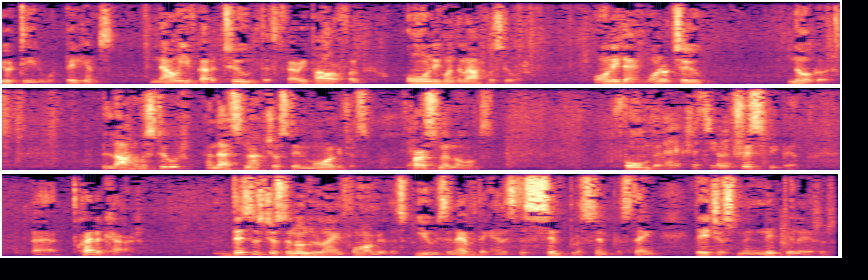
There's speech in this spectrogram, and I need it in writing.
you're dealing with billions. Now you've got a tool that's very powerful only when the lot us do it. Only then. One or two, no good. A lot of us do it, and that's not just in mortgages. Personal loans, phone bill, Electricity bill. bill, uh, credit card. This is just an underlying formula that's used in everything, and it's the simplest, simplest thing. They just manipulate it,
